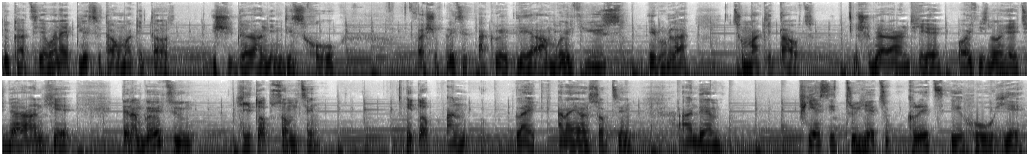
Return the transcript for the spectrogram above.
Look at here, when I place it, I'll mark it out. It should be around in this hole. If I should place it accurately, I'm going to use a ruler to mark it out. It should be around here, or if it's not here, it should be around here. Then I'm going to heat up something, heat up and like an iron something, and then pierce it through here to create a hole here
